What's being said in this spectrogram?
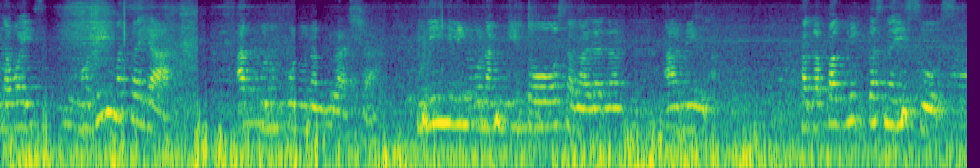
Naway maging masaya at punong-puno ng grasya. Hinihiling ko ng ito sa ngalan ng aming tagapagligtas na Jesus.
